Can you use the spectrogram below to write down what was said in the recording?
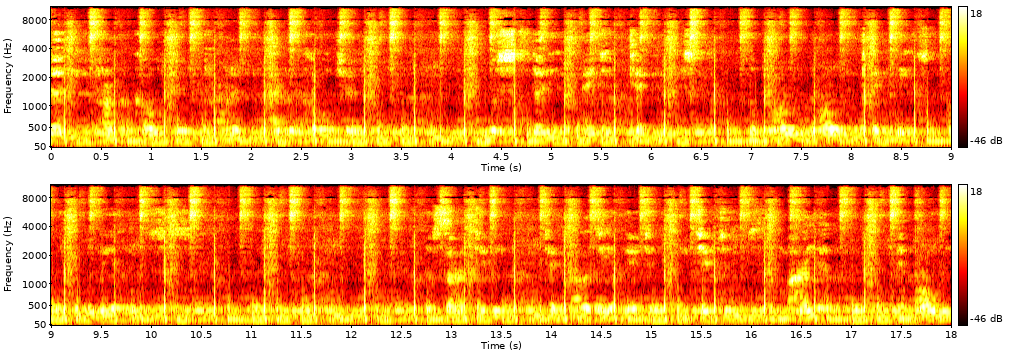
We must study permaculture, permanent agriculture. We must study ancient techniques, the water walling techniques of the Peruvians, the scientific technology of the ancient Egyptians, the Maya, and all the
